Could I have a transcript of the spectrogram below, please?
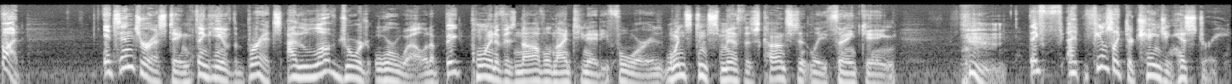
But it's interesting thinking of the Brits. I love George Orwell, and a big point of his novel 1984 is Winston Smith is constantly thinking, hmm, they f- it feels like they're changing history.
